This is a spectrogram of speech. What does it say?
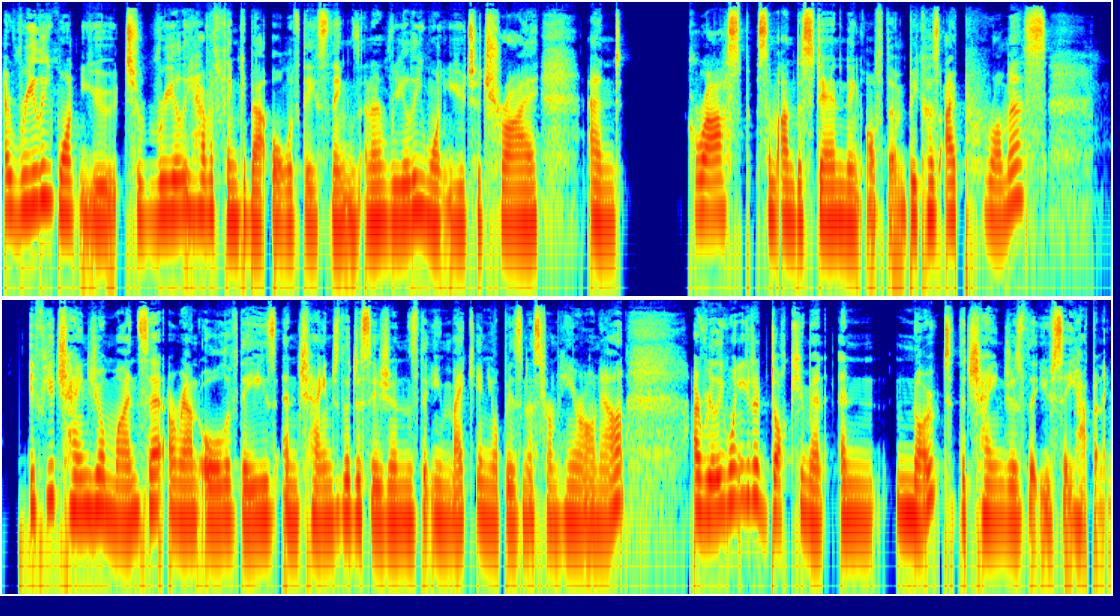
I really want you to really have a think about all of these things and I really want you to try and grasp some understanding of them because I promise if you change your mindset around all of these and change the decisions that you make in your business from here on out, I really want you to document and note the changes that you see happening.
